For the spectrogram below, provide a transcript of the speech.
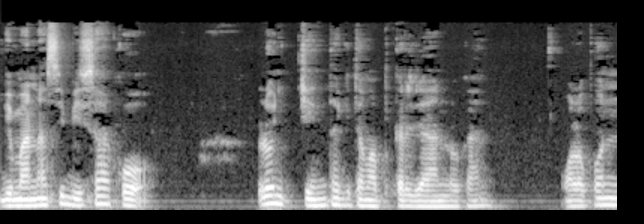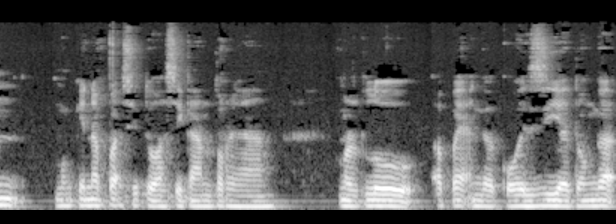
Gimana sih bisa kok lu cinta gitu sama pekerjaan lu kan? Walaupun mungkin apa situasi kantor yang menurut lu apa ya nggak cozy atau enggak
